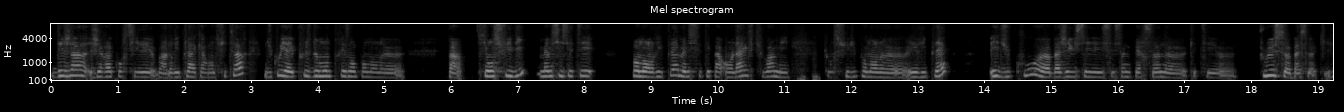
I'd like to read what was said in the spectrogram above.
déjà, j'ai raccourci bah, le replay à 48 heures. Du coup, il y avait plus de monde présent pendant le... Enfin, qui ont suivi, même si c'était pendant le replay, même si c'était pas en live, tu vois, mais mmh qui ont suivi pendant les replays. Et du coup, euh, bah, j'ai eu ces, ces, cinq personnes qui étaient plus bah, ceux à qui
